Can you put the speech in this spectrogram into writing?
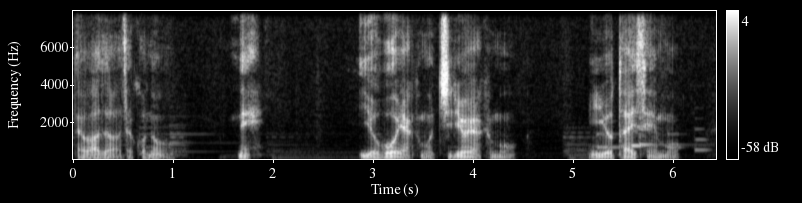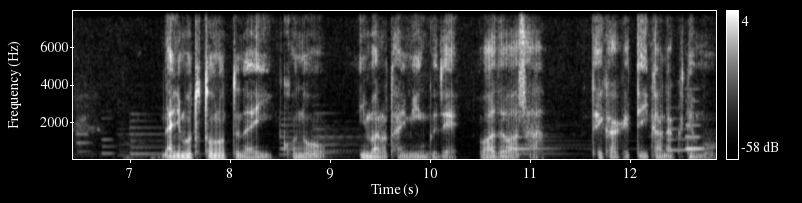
だわざわざこのね予防薬も治療薬も医療体制も何も整ってないこの今のタイミングでわざわざ出かけていかなくても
